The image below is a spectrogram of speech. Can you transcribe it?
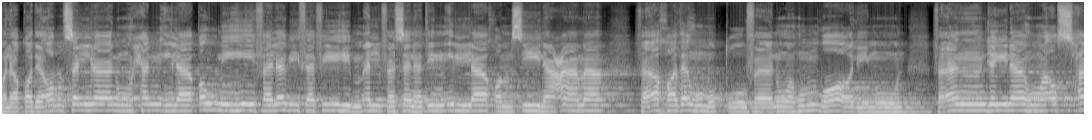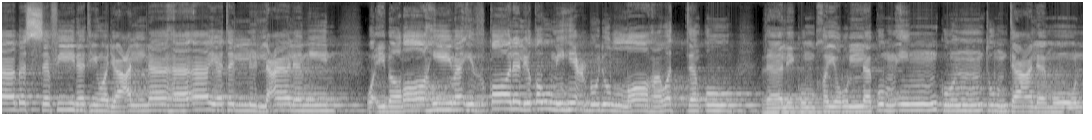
ولقد أرسلنا نوحا إلى قومه فلبث فيهم ألف سنة إلا خمسين عاما فأخذهم الطوفان وهم ظالمون فأنجيناه وأصحاب السفينة وجعلناها آية للعالمين وإبراهيم إذ قال لقومه اعبدوا الله واتقوه ذلكم خير لكم إن كنتم تعلمون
